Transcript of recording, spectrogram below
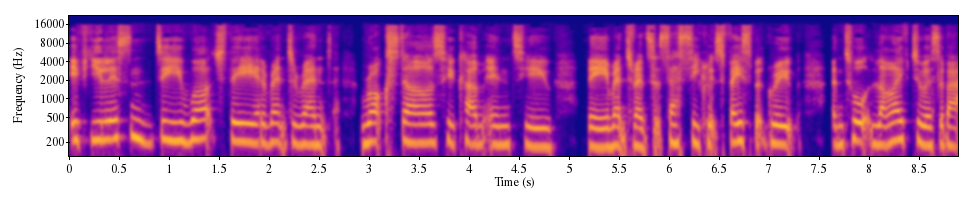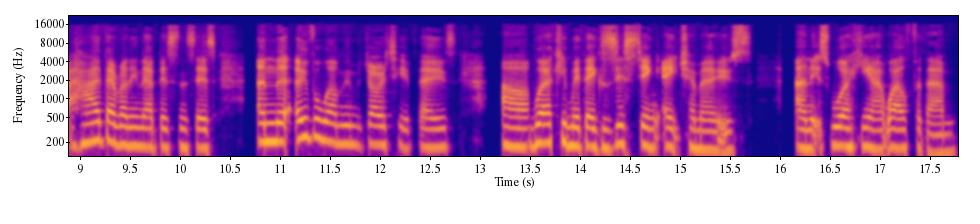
If you listen, do you watch the, rent to rent rock stars who come into the rent to rent success secrets Facebook group and talk live to us about how they're running their businesses? And the overwhelming majority of those are working with existing HMOs and it's working out well for them.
